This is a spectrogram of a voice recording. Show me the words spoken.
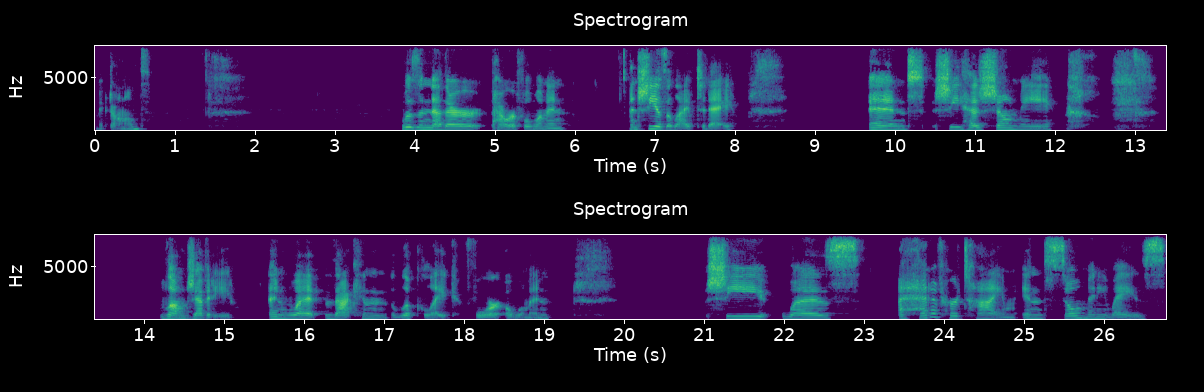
McDonald, was another powerful woman, and she is alive today. And she has shown me longevity and what that can look like for a woman. She was ahead of her time in so many ways.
